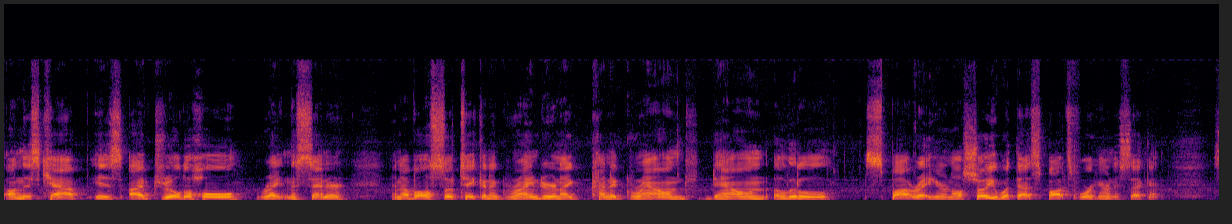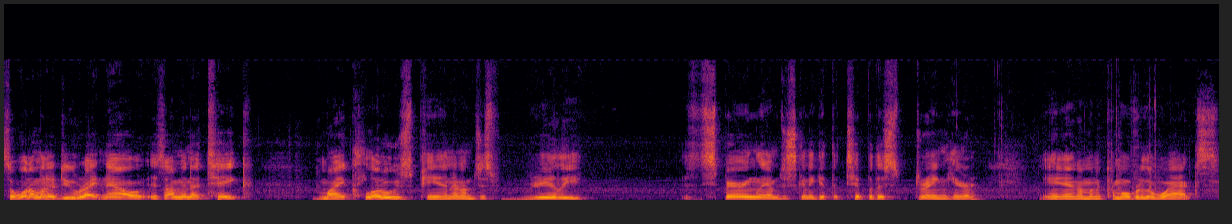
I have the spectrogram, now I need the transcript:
on this cap is I've drilled a hole right in the center and I've also taken a grinder and I kind of ground down a little spot right here. And I'll show you what that spot's for here in a second. So what I'm going to do right now is I'm going to take my clothespin and I'm just really sparingly I'm just going to get the tip of the string here. And I'm going to come over to the wax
